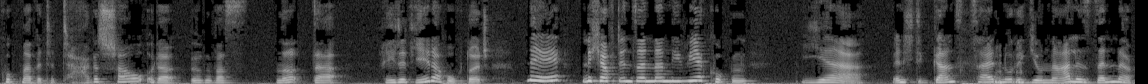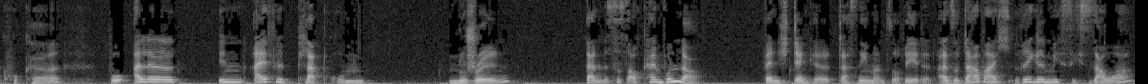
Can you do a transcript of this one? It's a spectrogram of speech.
guckt mal bitte Tagesschau oder irgendwas, ne? Da redet jeder Hochdeutsch. Nee, nicht auf den Sendern, die wir gucken. Ja, wenn ich die ganze Zeit nur regionale Sender gucke, wo alle in Eifelplatt rumnuscheln, dann ist es auch kein Wunder, wenn ich denke, dass niemand so redet. Also da war ich regelmäßig sauer,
